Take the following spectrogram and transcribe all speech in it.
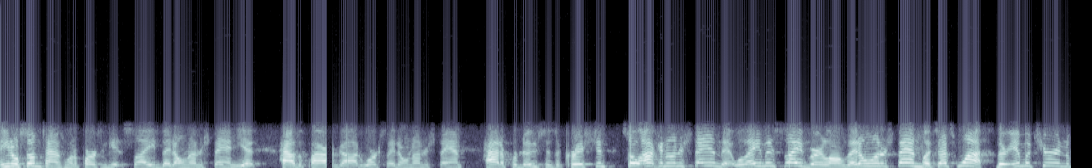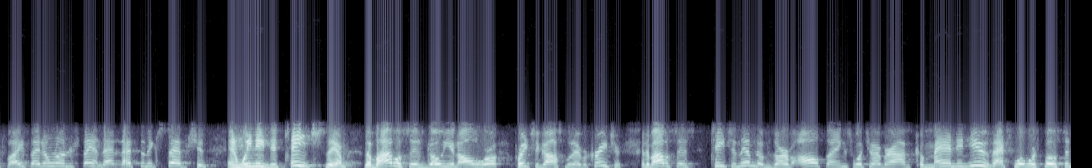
You know, sometimes when a person gets saved, they don't understand yet how the power of God works. They don't understand how to produce as a Christian. So I can understand that. Well, they ain't been saved very long. They don't understand much. That's why they're immature in the faith. They don't understand. That that's an exception, and we need to teach them. The Bible says, "Go ye in all the world, preach the gospel to every creature." And the Bible says, teaching them to observe all things whatsoever I've commanded you. That's what we're supposed to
